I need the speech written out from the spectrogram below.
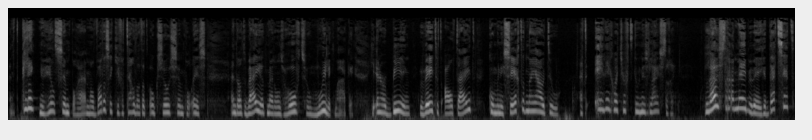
En het klinkt nu heel simpel, hè? maar wat als ik je vertel dat het ook zo simpel is? En dat wij het met ons hoofd zo moeilijk maken. Je inner being weet het altijd, communiceert het naar jou toe. Het enige wat je hoeft te doen is luisteren. Luisteren en meebewegen, that's it.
